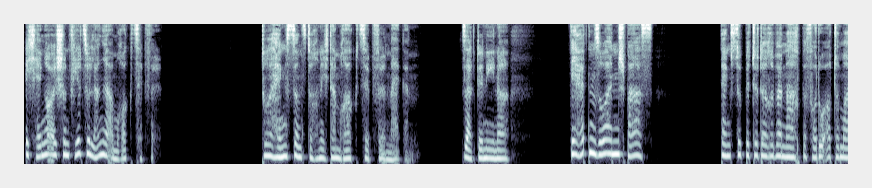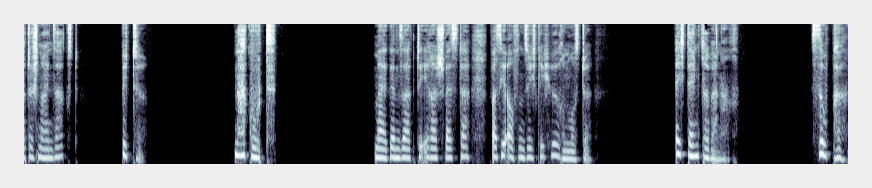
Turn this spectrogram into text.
Ich hänge euch schon viel zu lange am Rockzipfel. Du hängst uns doch nicht am Rockzipfel, Megan, sagte Nina. Wir hätten so einen Spaß. Denkst du bitte darüber nach, bevor du automatisch Nein sagst? Bitte. Na gut. Megan sagte ihrer Schwester, was sie offensichtlich hören musste. Ich denk drüber nach. Super,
